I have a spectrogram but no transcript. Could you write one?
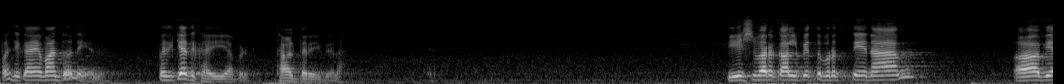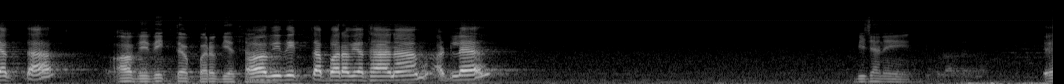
પછી કાંઈ વાંધો નહીં એને. પછી ક્યાંથી ખાઈએ આપણે? થાળ ધરી પેલા ઈશ્વર કલ્પિત વૃત્તિ નામ અવ્યક્ત અવિવિક્ત પરવ્યથા. અવિવિક્ત પરવ્યથા નામ એટલે બીજાને એ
